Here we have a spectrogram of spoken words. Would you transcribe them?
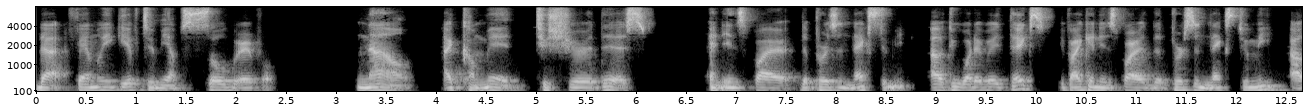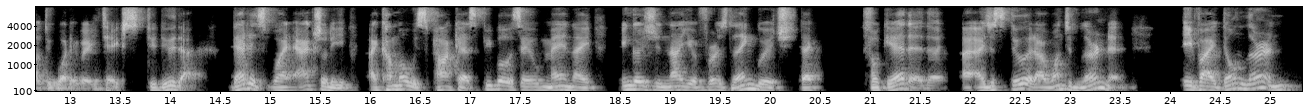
that family give to me, I'm so grateful. Now I commit to share this and inspire the person next to me. I'll do whatever it takes. If I can inspire the person next to me, I'll do whatever it takes to do that. That is why actually I come up with podcasts. People say, oh, man, like English is not your first language. That forget it. I, I just do it. I want to learn it. If I don't learn,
